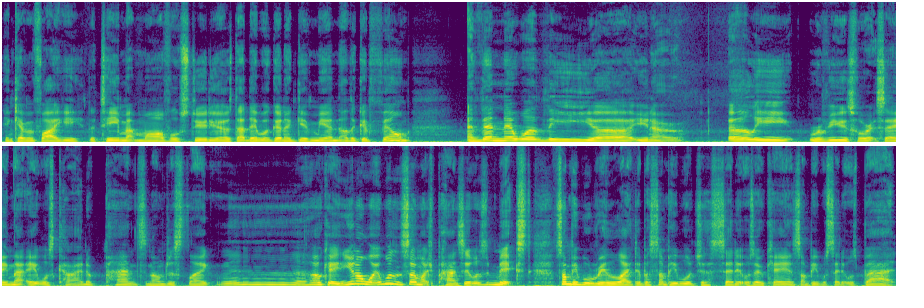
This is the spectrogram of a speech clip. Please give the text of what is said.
in Kevin Feige, the team at Marvel Studios, that they were going to give me another good film. And then there were the, uh, you know, early reviews for it saying that it was kind of pants, and I'm just like, eh, okay, you know what? It wasn't so much pants; it was mixed. Some people really liked it, but some people just said it was okay, and some people said it was bad.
